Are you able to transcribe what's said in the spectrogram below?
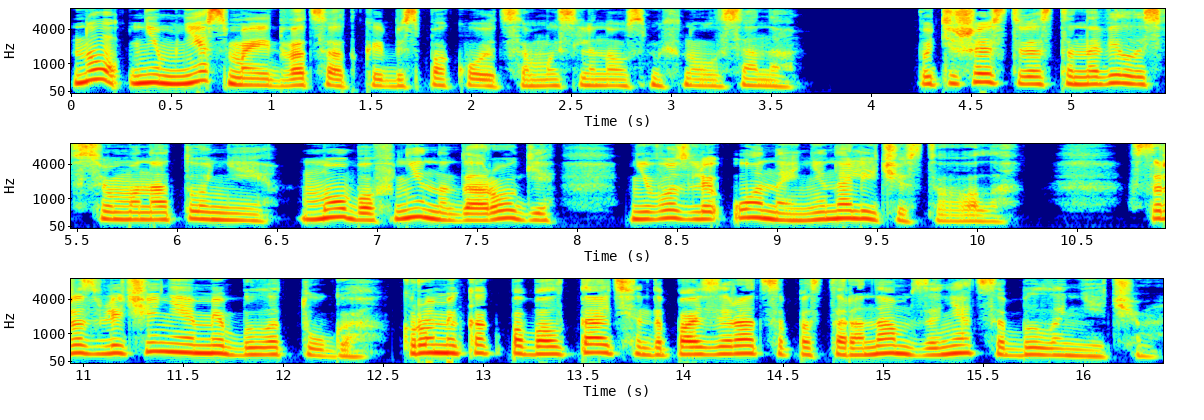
«Ну, не мне с моей двадцаткой беспокоиться», — мысленно усмехнулась она. Путешествие становилось все монотоннее, мобов ни на дороге, ни возле оной не наличествовало. С развлечениями было туго. Кроме как поболтать да поозираться по сторонам, заняться было нечем.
